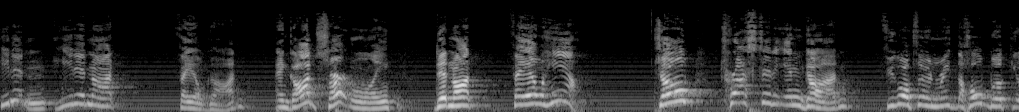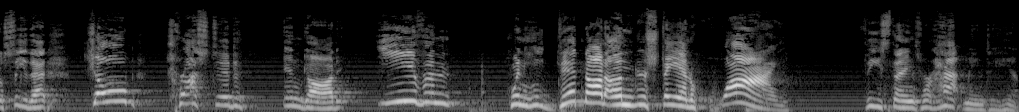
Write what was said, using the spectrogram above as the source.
he didn't, he did not fail God, and God certainly did not fail him. Job trusted in God. If you go through and read the whole book, you'll see that. Job trusted in God even when he did not understand why these things were happening to him.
